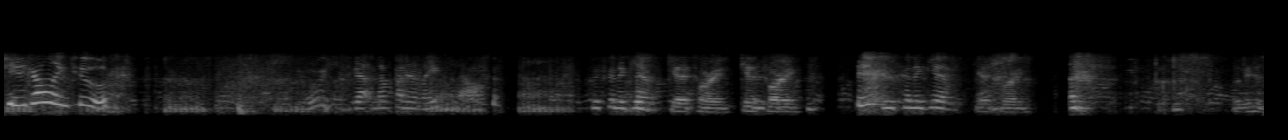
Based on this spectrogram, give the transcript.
She's growling too. Ooh, she's got enough on her legs now. Who's gonna give? Get it, Tori. Get it, Tori. Who's gonna give? Get it, Tori. Look at his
